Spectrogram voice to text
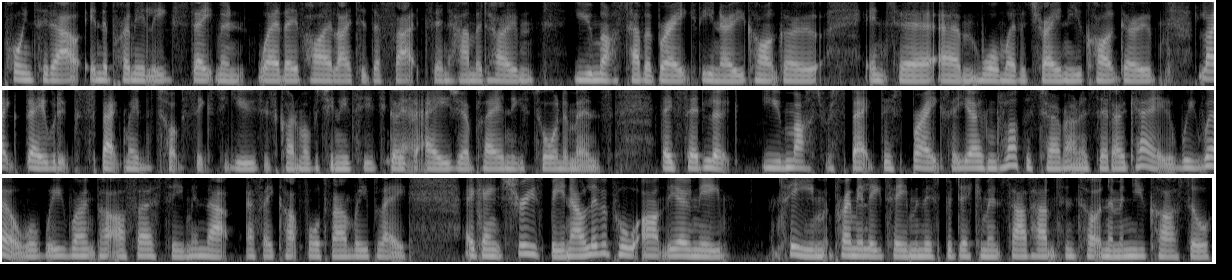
pointed out in the Premier League statement where they've highlighted the fact and hammered home you must have a break. You know, you can't go into um, warm weather training. You can't go like they would expect maybe the top six to use this kind of opportunity to go Yeah. to Asia, play in these tournaments. They've said, look, you must respect this break. So Jurgen Klopp has turned around and said, okay, we will. Well, we won't put our first team in that FA Cup fourth round replay against Shrewsbury. Now, Liverpool aren't the only team, Premier League team in this predicament. Southampton, Tottenham, and Newcastle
